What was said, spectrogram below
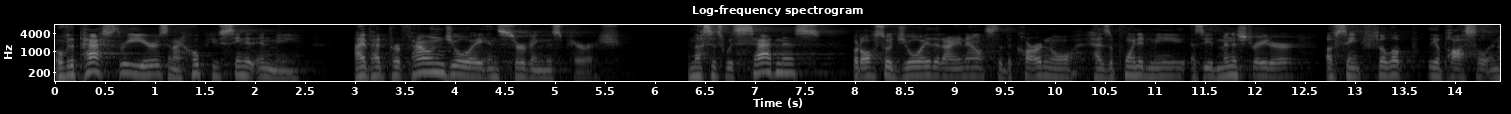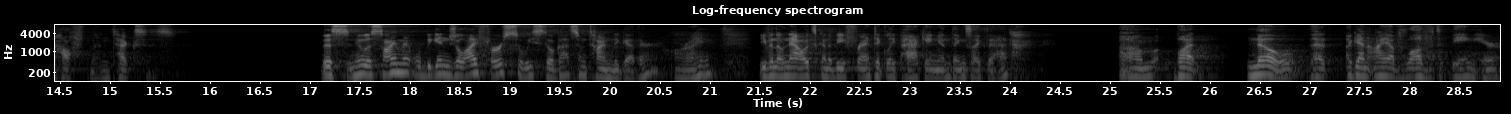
Over the past three years, and I hope you've seen it in me, I've had profound joy in serving this parish. And thus it's with sadness, but also joy that I announce that the Cardinal has appointed me as the administrator of St. Philip the Apostle in Huffman, Texas. This new assignment will begin July 1st, so we still got some time together, all right? Even though now it's going to be frantically packing and things like that. Um, but know that, again, I have loved being here,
